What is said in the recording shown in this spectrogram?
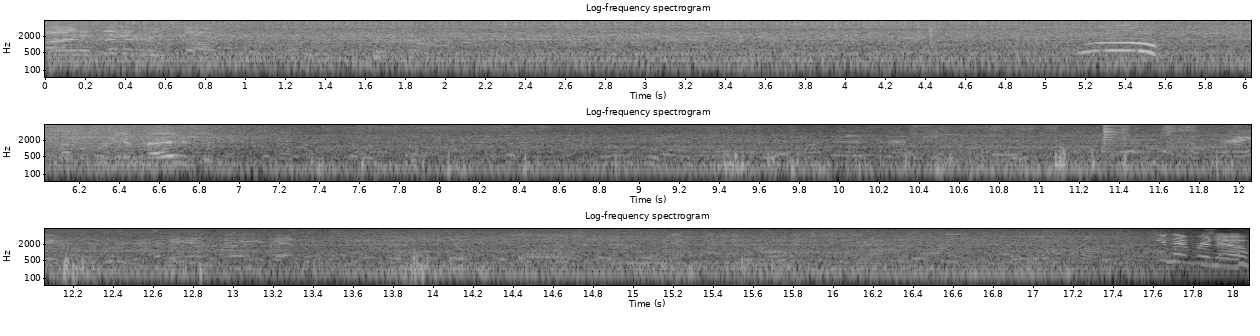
uh, in a vinegar. Woo! That's pretty amazing. You never know.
